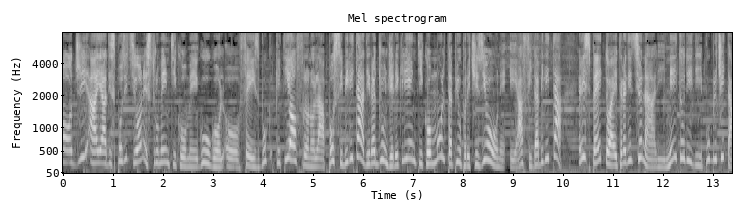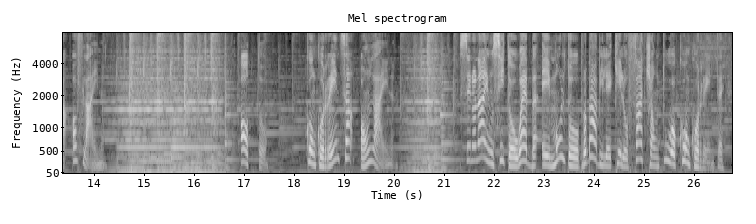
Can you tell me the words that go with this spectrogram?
Oggi hai a disposizione strumenti come Google o Facebook che ti offrono la possibilità di raggiungere i clienti con molta più precisione e affidabilità rispetto ai tradizionali metodi di pubblicità offline. 8. Concorrenza online. Se non hai un sito web è molto probabile che lo faccia un tuo concorrente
